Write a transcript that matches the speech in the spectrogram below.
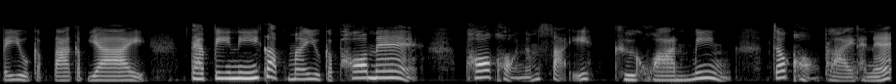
ไปอยู่กับตากับยาย แต่ปีนี้กลับมาอยู่กับพ่อแม่ พ่อของน้ำใส คือควานมิ่ง เจ้าของพลายทะแนะ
